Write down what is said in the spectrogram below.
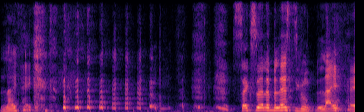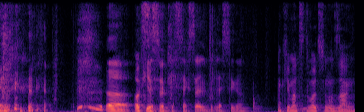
Lifehack. Sexuelle Belästigung. Lifehack. ist okay. das wirklich sexuelle Belästigung? Okay, Matze, du wolltest irgendwas sagen.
